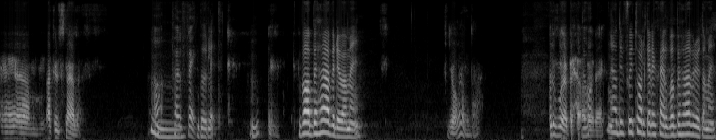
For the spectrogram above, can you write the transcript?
Ehm, att du är snäll. Ja, perfekt. Gulligt. Mm. Vad behöver du av mig? Jag vet inte. Vadå vad jag behöver dig? Ja, du får ju tolka dig själv. Vad behöver du av mig?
